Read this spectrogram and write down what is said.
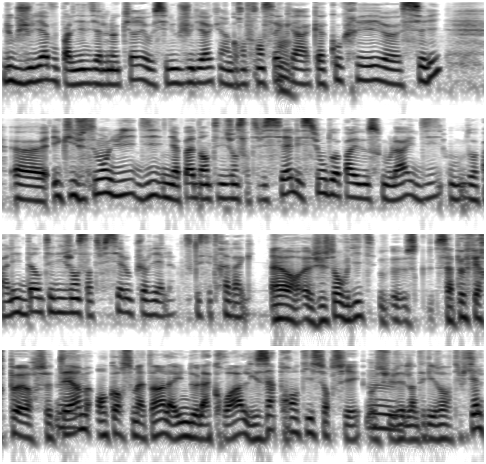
Luc Julia, vous parliez d'Yann Lequer, il y a aussi Luc Julia qui est un grand français qui a, qui a co-créé euh, Siri euh, et qui justement lui dit il n'y a pas d'intelligence artificielle et si on doit parler de ce mot-là, il dit on doit parler d'intelligence artificielle au pluriel parce que c'est très vague. Alors justement, vous dites ça peut faire peur ce terme. Encore ce matin, la une de la Croix, les apprentis sorciers au sujet de l'intelligence artificielle.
